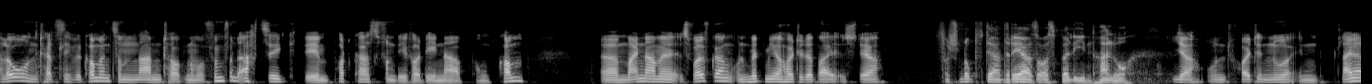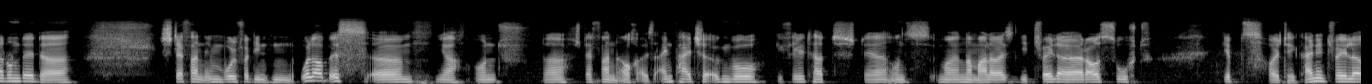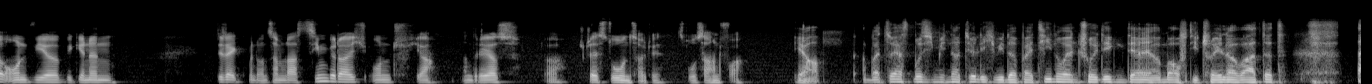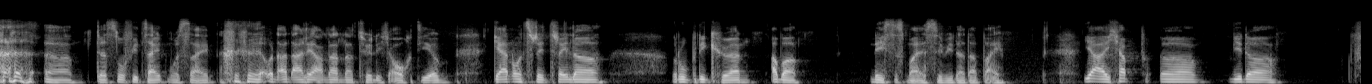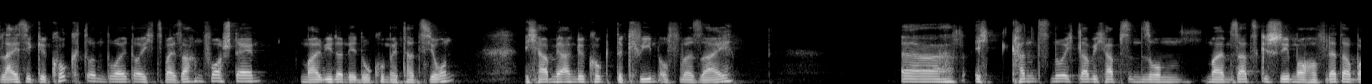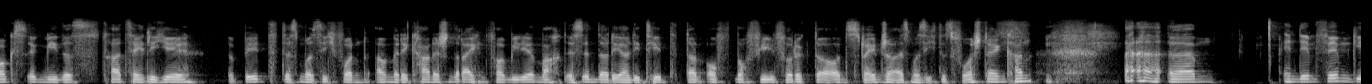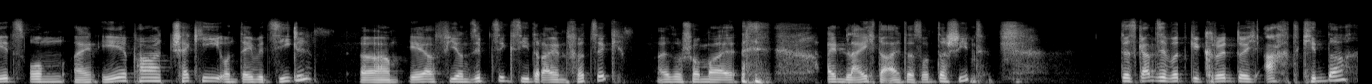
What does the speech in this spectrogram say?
Hallo und herzlich willkommen zum Nahen-Talk Nummer 85, dem Podcast von dvdnah.com. Äh, mein Name ist Wolfgang und mit mir heute dabei ist der verschnupfte Andreas aus Berlin. Hallo. Ja, und heute nur in kleiner Runde, da Stefan im wohlverdienten Urlaub ist. Ähm, ja, und da Stefan auch als Einpeitscher irgendwo gefehlt hat, der uns immer normalerweise die Trailer raussucht, gibt es heute keine Trailer und wir beginnen direkt mit unserem Last Scene Bereich und ja, Andreas, da stellst du uns heute zwei Sachen vor. Ja, aber zuerst muss ich mich natürlich wieder bei Tino entschuldigen, der ja immer auf die Trailer wartet. äh, das so viel Zeit muss sein. Und an alle anderen natürlich auch, die ähm, gern unsere Trailer-Rubrik hören. Aber nächstes Mal ist sie wieder dabei. Ja, ich habe äh, wieder fleißig geguckt und wollte euch zwei Sachen vorstellen. Mal wieder eine Dokumentation. Ich habe mir angeguckt The Queen of Versailles. Äh, ich kann es nur, ich glaube, ich habe es in so einem, mal Satz geschrieben, auch auf Letterbox, irgendwie das tatsächliche Bild, das man sich von amerikanischen reichen Familien macht, ist in der Realität dann oft noch viel verrückter und stranger, als man sich das vorstellen kann. ähm, in dem Film geht es um ein Ehepaar, Jackie und David Siegel. Ähm, er 74, sie 43. Also schon mal ein leichter Altersunterschied. Das Ganze wird gekrönt durch acht Kinder.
